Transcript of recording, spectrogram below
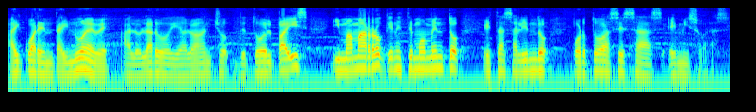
hay 49 a lo largo y a lo ancho de todo el país. Y Mamá Rock en este momento está saliendo por todas esas emisoras.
